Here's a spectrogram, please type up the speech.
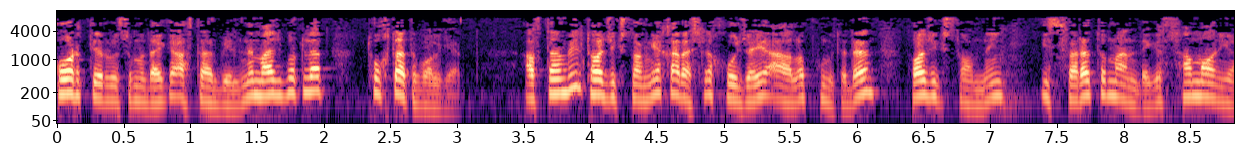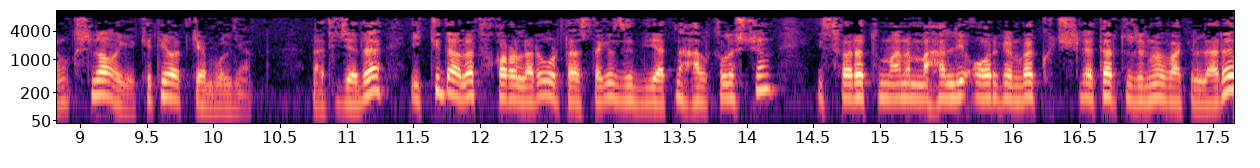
porter rusumidagi avtomobilni majburlab to'xtatib olgan. Avtomobil tojikistonga qarashli xo'jayi a'lo punktidan tojikistonning isfara tumanidagi somonyon qishlog'iga ketayotgan bo'lgan. Natijada ikki davlat fuqarolari o'rtasidagi ziddiyatni hal qilish uchun isfara tumani mahalliy organ va kuch ishlatar tuzilma vakillari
